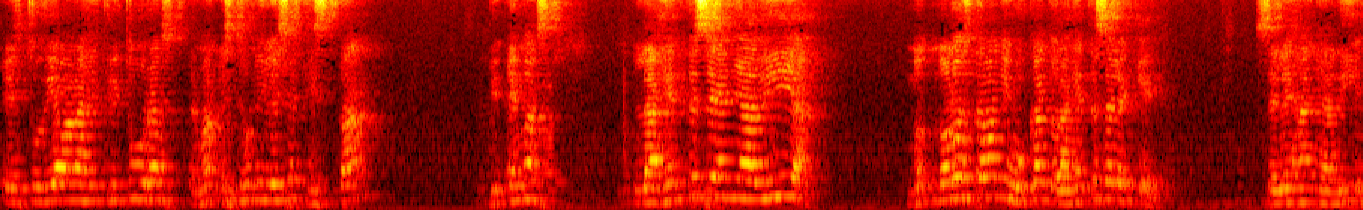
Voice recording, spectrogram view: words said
estudiaban las escrituras. Hermano, esta es una iglesia que está... Es más, la gente se añadía no, no lo estaban ni buscando, la gente se les que se les añadía.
